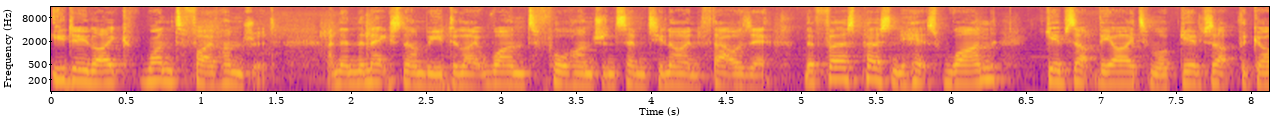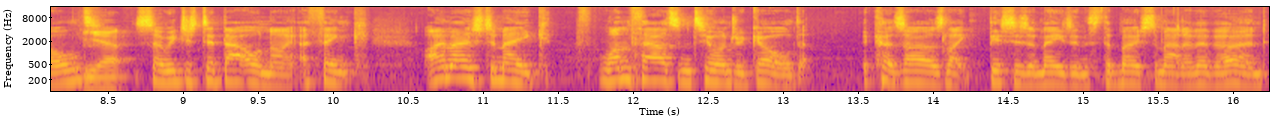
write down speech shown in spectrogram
you do like 1 to 500 and then the next number you do like 1 to 479 if that was it the first person who hits 1 gives up the item or gives up the gold Yep. so we just did that all night i think i managed to make 1200 gold because i was like this is amazing this is the most amount i've ever earned.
